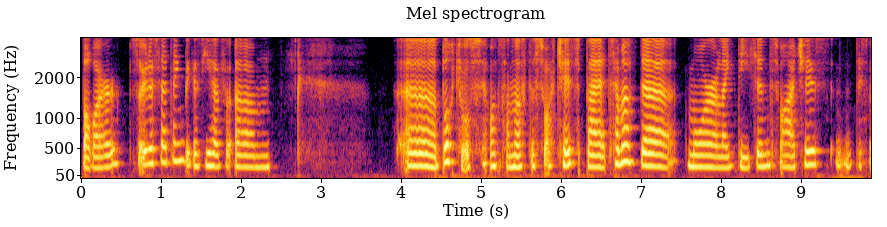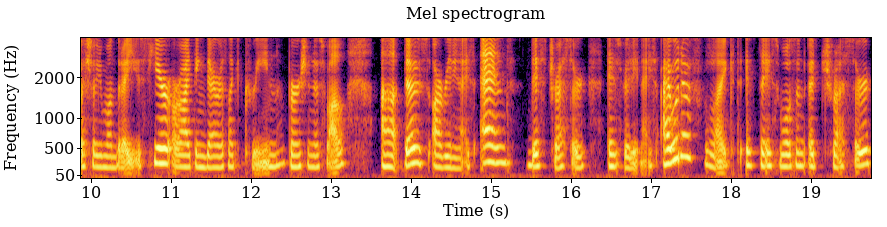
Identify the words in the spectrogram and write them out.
bar sort of setting because you have um, uh, bottles on some of the swatches, but some of the more like decent swatches, especially one that I use here, or I think there is like a green version as well, uh, those are really nice. And this dresser is really nice. I would have liked if this wasn't a dresser,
